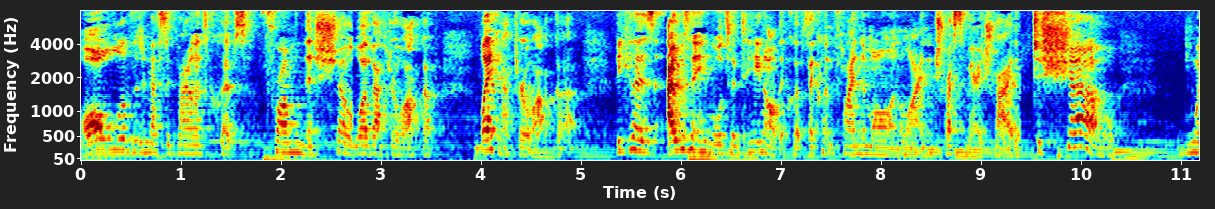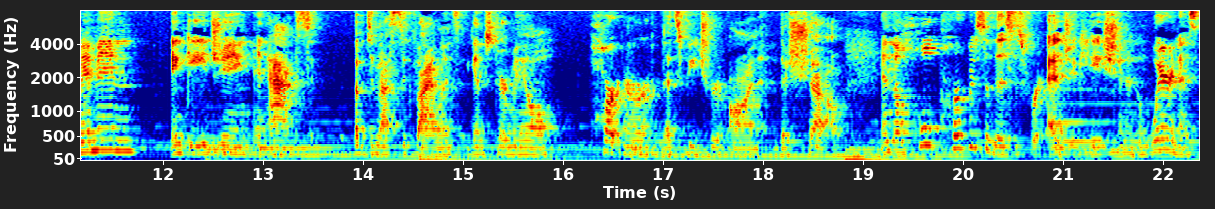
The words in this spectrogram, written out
all of the domestic violence clips from this show, Love After Lockup, Life After Lockup because I wasn't able to obtain all the clips. I couldn't find them all online. And trust me, I tried to show women engaging in acts of domestic violence against their male partner that's featured on the show. And the whole purpose of this is for education and awareness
